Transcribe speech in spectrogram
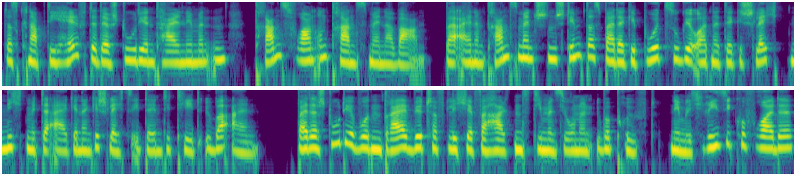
dass knapp die Hälfte der Studienteilnehmenden Transfrauen und Transmänner waren. Bei einem Transmenschen stimmt das bei der Geburt zugeordnete Geschlecht nicht mit der eigenen Geschlechtsidentität überein. Bei der Studie wurden drei wirtschaftliche Verhaltensdimensionen überprüft, nämlich Risikofreude,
